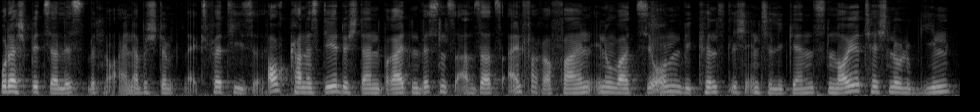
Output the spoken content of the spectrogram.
oder Spezialist mit nur einer bestimmten Expertise. Auch kann es dir durch deinen breiten Wissensansatz einfacher fallen, Innovationen wie künstliche Intelligenz, neue Technologien,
